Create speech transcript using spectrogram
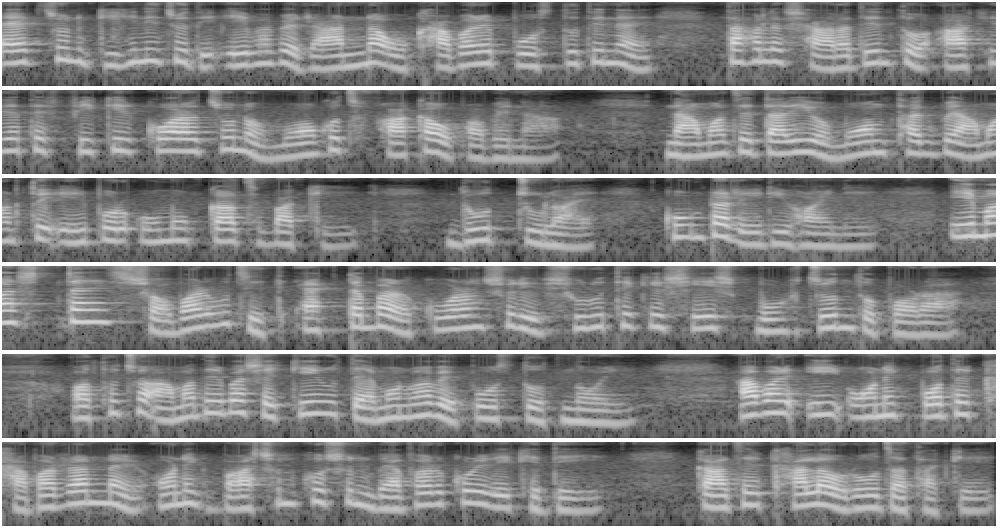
একজন গৃহিণী যদি এভাবে রান্না ও খাবারের প্রস্তুতি নেয়, তাহলে সারাদিন তো আখিরাতে ফিকির করার জন্য মগজ ফাঁকাও পাবে না। নামাজে দাঁড়িয়েও মন থাকবে, আমার তো এরপর অমুক কাজ বাকি। দুধ চুলায়। কোনটা রেডি হয়নি? এ মাসটায় সবার উচিত একটাবার কোরআন শরীফ শুরু থেকে শেষ পর্যন্ত পড়া। অথচ আমাদের বাসায় কেউ তেমনভাবে প্রস্তুত নয়। আবার এই অনেক পদের খাবার রান্নায় অনেক বাসনকোসন ব্যবহার করে রেখে দেই। কাজের খালাও রোজা থাকে।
